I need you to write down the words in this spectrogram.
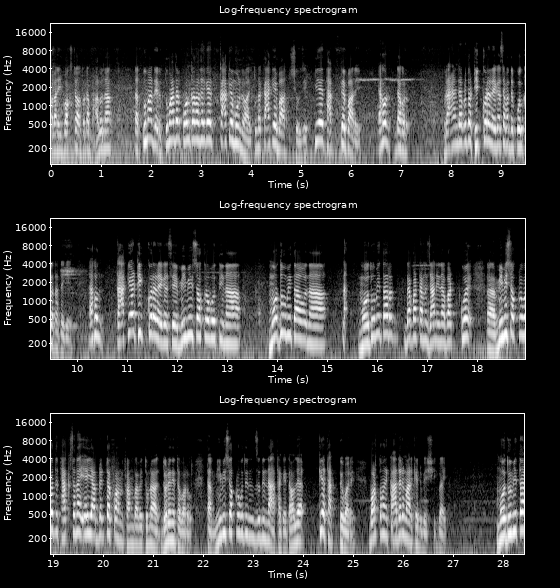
আমার এই বক্সটা অতটা ভালো না। তা তোমাদের তোমাদের কলকাতা থেকে কাকে মনে হয়? তোমরা কাকে বাঁচছো? যে কে থাকতে পারে? এখন দেখো রায়ন দাপে তো ঠিক করে রেখেছে আমাদের কলকাতা থেকে। এখন কাকে ঠিক করে রেখেছে? মিমি চক্রবর্তী না? মধুমিতাও না না? মধুমিতার ব্যাপারটা আমি জানি না বাট কোয়ে মিমি চক্রবর্তী থাকছে না, এই আপডেটটা কনফার্মভাবে তোমরা ধরে নিতে পারো। তা মিমি চক্রবর্তী যদি না থাকে, তাহলে কে থাকতে পারে? বর্তমানে কাদের মার্কেট বেশি? ভাই, মধুমিতা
